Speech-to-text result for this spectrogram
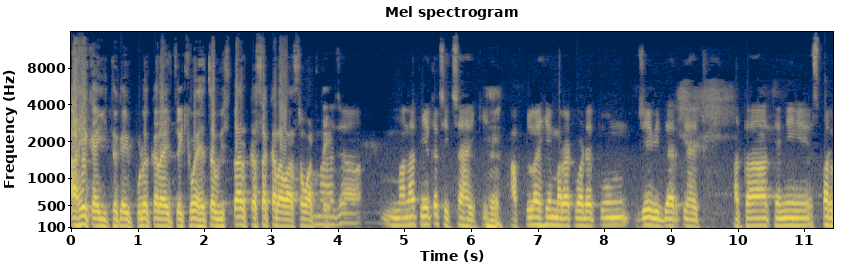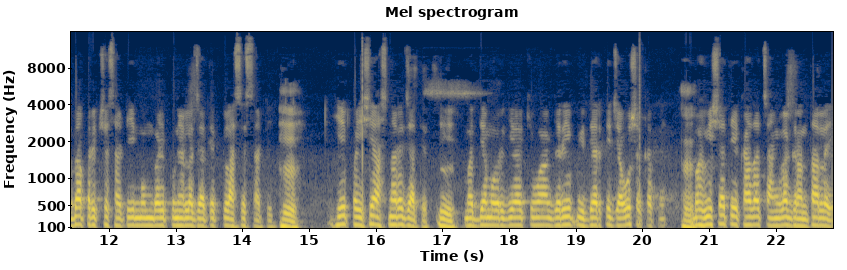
आहे का इथं काही पुढं करायचं किंवा ह्याचा विस्तार कसा करावा असं वाटतंय? माझ्या मनात एकच इच्छा आहे की हं. आपलं हे मराठवाड्यातून जे विद्यार्थी आहेत आता त्यांनी स्पर्धा परीक्षेसाठी मुंबई पुण्याला जातात क्लासेससाठी. हे. पैसे असणारे जातात. मध्यमवर्गीय किंवा गरीब विद्यार्थी जाऊ शकत नाही. हं. भविष्यात एखादा चांगला ग्रंथालय.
